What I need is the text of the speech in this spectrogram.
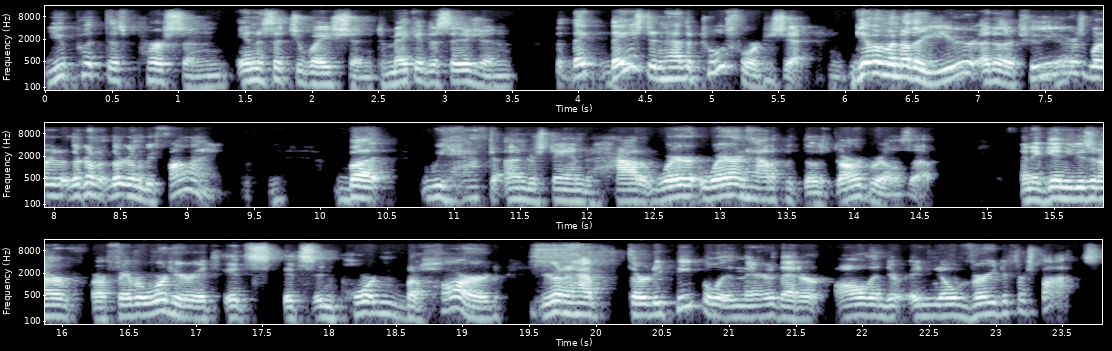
you put this person in a situation to make a decision that they they just didn't have the tools for it just yet. Give them another year another two years whatever they're gonna they're gonna be fine. But we have to understand how to where where and how to put those guardrails up and again using our, our favorite word here it's it's it's important but hard. You're going to have 30 people in there that are all in, in you know very different spots.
